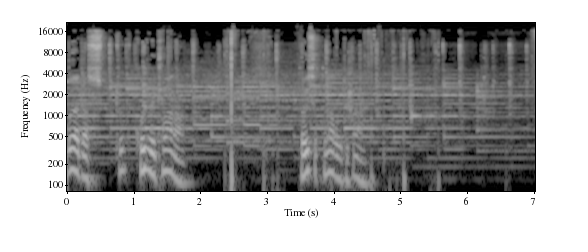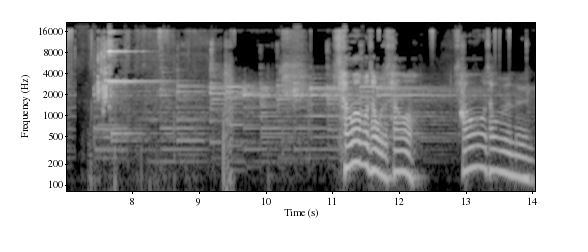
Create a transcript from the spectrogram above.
뭐야 나 골드 왜 이렇게 많아 더 있었구나 골드가. 상어 한번 잡아보자 상어. 상어 잡으면은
